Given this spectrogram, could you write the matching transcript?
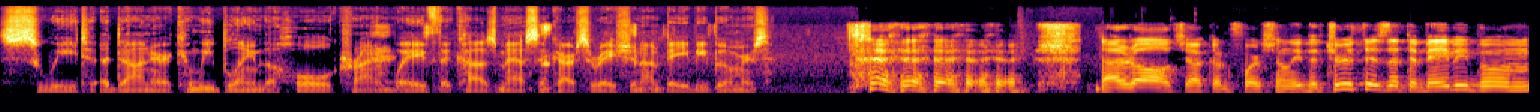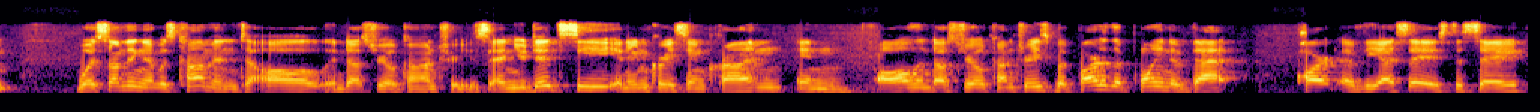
Sweet. Adaner, can we blame the whole crime wave that caused mass incarceration on baby boomers? Not at all, Chuck, unfortunately. The truth is that the baby boom was something that was common to all industrial countries. And you did see an increase in crime in all industrial countries. But part of the point of that part of the essay is to say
